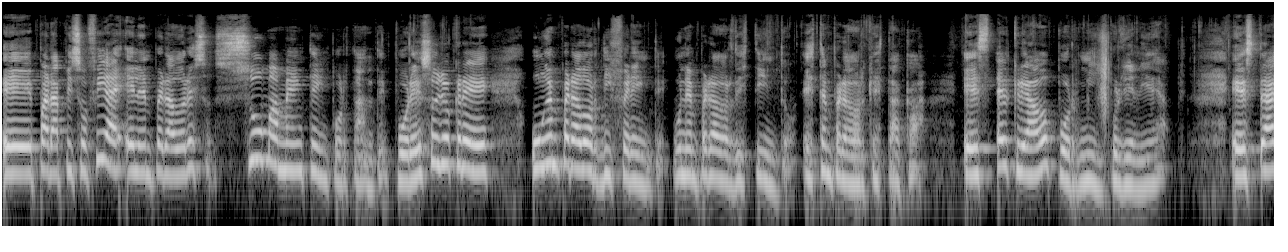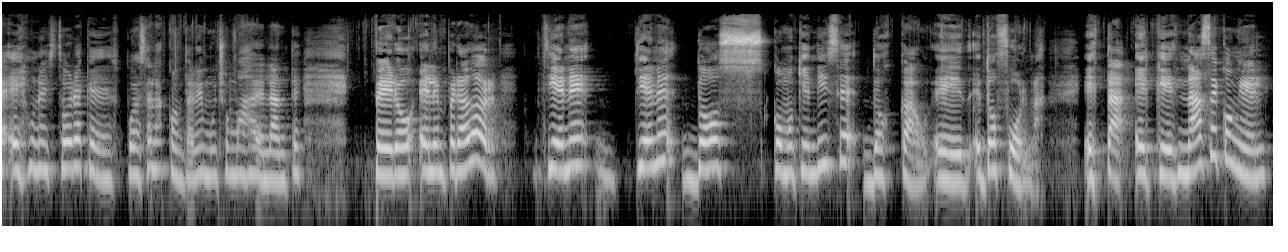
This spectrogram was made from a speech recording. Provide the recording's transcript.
Eh, para Pisofía, el emperador es sumamente importante. Por eso yo creé un emperador diferente, un emperador distinto. Este emperador que está acá es el creado por mí, por Jenny Esta es una historia que después se las contaré mucho más adelante. Pero el emperador tiene, tiene dos, como quien dice, dos, eh, dos formas. Está el que nace con él,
